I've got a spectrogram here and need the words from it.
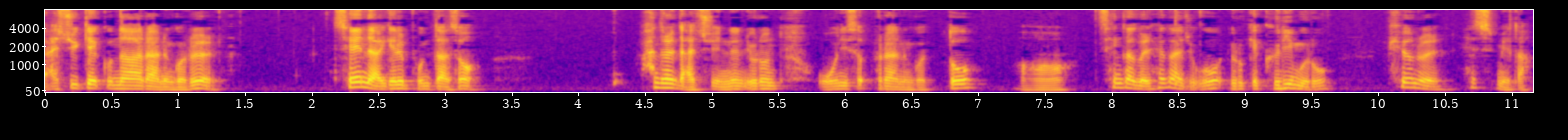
날 수 있겠구나라는 거를 새 날개를 본따서 하늘을 날 수 있는 이런 오니서프라는 것도 어, 생각을 해가지고 이렇게 그림으로 표현을 했습니다.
